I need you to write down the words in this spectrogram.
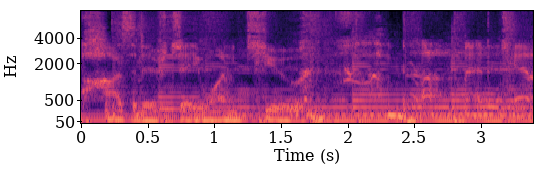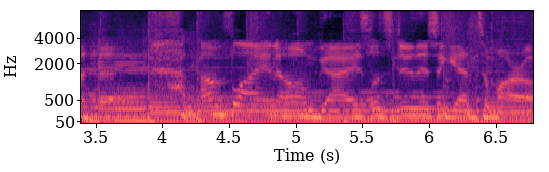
positive J1Q about Matt Canada. I'm flying home, guys. Let's do this again tomorrow.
